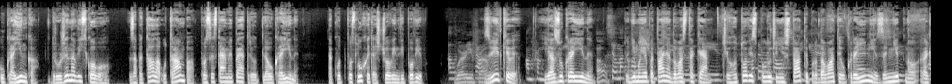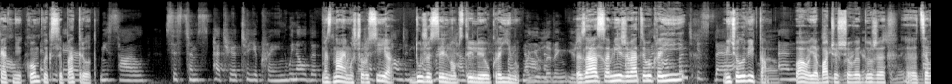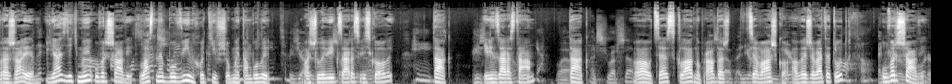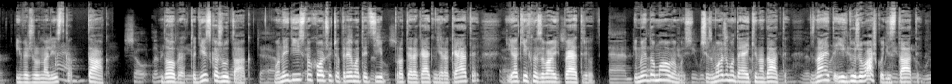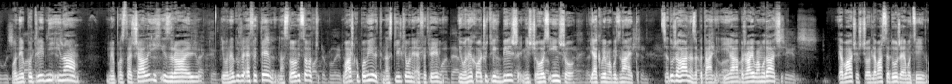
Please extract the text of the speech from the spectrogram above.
Українка, дружина військового, запитала у Трампа про системи Петріот для України. Так от послухайте, що він відповів. Звідки ви? Я з України. Тоді моє питання до вас таке: чи готові Сполучені Штати продавати Україні зенітно-ракетні комплекси Петріот? Ми знаємо, що Росія дуже сильно обстрілює Україну. Ви зараз самі живете в Україні? Мій чоловік там. Вау, я бачу, що ви дуже е, це вражає. Я з дітьми у Варшаві. Власне, бо він хотів, щоб ми там були. Ваш чоловік зараз військовий? Так. І він зараз там? Так. Вау, це складно, правда ж? Це важко. А ви живете тут? У Варшаві. І ви журналістка? Так. Добре, тоді скажу так. Вони дійсно хочуть отримати ці протиракетні ракети, як їх називають Петріот. І ми домовимось, чи зможемо деякі надати. Знаєте, їх дуже важко дістати. Вони потрібні і нам. Ми постачали їх Ізраїлю, і вони дуже ефективні на 100%. Важко повірити, наскільки вони ефективні, і вони хочуть їх більше ніж чогось іншого, як ви, мабуть, знаєте. Це дуже гарне запитання, і я бажаю вам удачі. Я бачу, що для вас це дуже емоційно.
